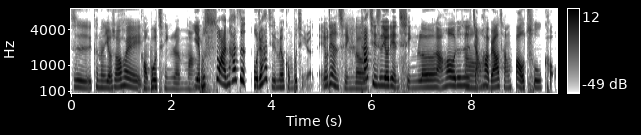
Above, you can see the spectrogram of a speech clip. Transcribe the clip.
是可能有时候会恐怖情人吗？也不算，他是我觉得他其实没有恐怖情人、欸、有点情了。他其实有点情了，然后就是讲话比较常爆粗口，嗯、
